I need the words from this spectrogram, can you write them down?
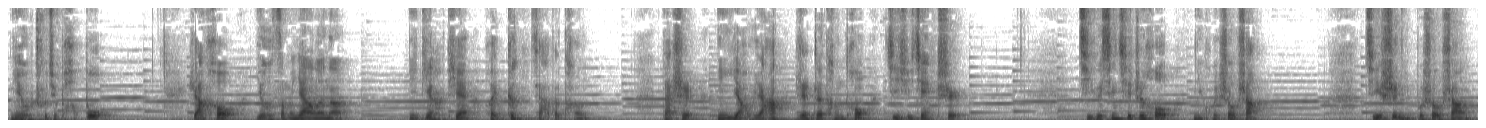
你又出去跑步，然后又怎么样了呢？你第二天会更加的疼，但是你咬牙忍着疼痛继续坚持。几个星期之后你会受伤，即使你不受伤。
